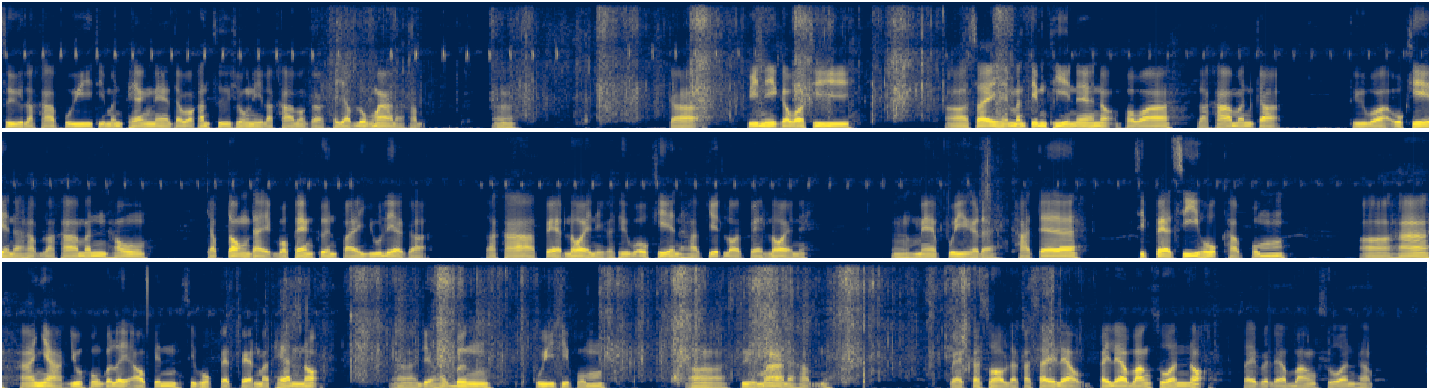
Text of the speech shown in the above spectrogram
ซื้อราคาปุ๋ยที่มันแพงแน่ แต่ว่าขั้นซื้อช่วงนี้ราคามันก็ขยับลงมากนะครับอ่าก็ปีนี้ก็ว่าสี ใส่ให้มันเต็มที่แน่เนาะเพราะว่าราคามันก็ถือว่าโอเคนะครับ ราคามันเฮาจับต้องได้บ่แพงเกินไปยูเรียก็ราคาแปดร้อยนี่ก็ถือว่าโอเคนะครับเจ็ดร้อยแปดร้อยนี่แม่ปุ๋ยก็ได้ ขาดแต่สิบแปดสี่หกครับ ผมอ่าหาหายากอยู่ผมก็เลยเอาเป็นสิบหกแปดแปดมาแทนเนาะเดี๋ยวให้เบิงปุ๋ยที่ผมซื้อมานะครับนี่ แปดกระสอบแล้วก็ใส่แล้ว ไปแล้วบางส่วนเนาะใส่ไปแล้วบางส่วนครับ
